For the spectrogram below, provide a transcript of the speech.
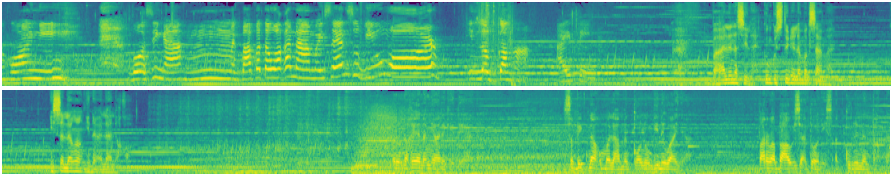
ako, ani. Bossing ah, hmm, nagpapatawa ka na. May sense of humor. In love ka nga, I think. Bahala na sila kung gusto nila magsama. Isa lang ang inaalala ko. Ano na kaya nangyari kay Diana? Sabik na ako malaman kung anong ginawa niya para mabawi si Adonis at kunin ang takda.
